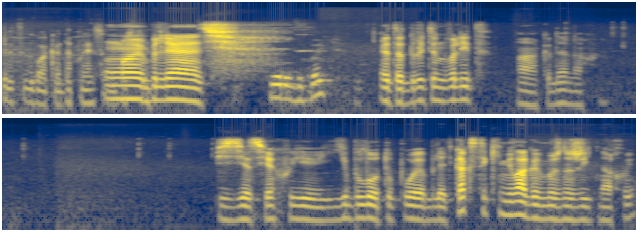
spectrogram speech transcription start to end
32к ДПС. Ой, блядь. Это друид инвалид. А, когда нахуй? Пиздец, я хуею. Ебло тупое, блядь. Как с такими лагами можно жить, нахуй?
